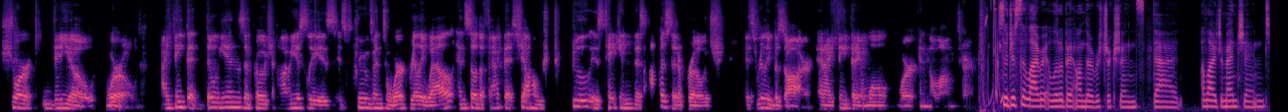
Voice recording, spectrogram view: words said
short video world. I think that Douyin's approach obviously is, is proven to work really well. And so the fact that Xiaohongshu is taking this opposite approach it's really bizarre and i think that it won't work in the long term so just elaborate a little bit on the restrictions that elijah mentioned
